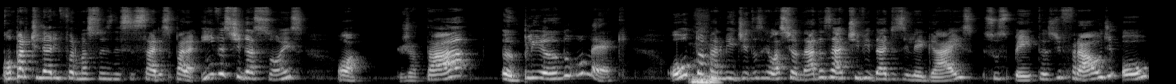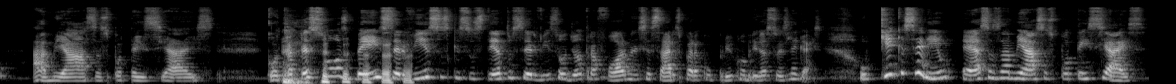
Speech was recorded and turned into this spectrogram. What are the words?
Compartilhar informações necessárias para investigações, ó, já está ampliando o leque. Ou tomar medidas relacionadas a atividades ilegais, suspeitas de fraude ou ameaças potenciais contra pessoas, bens, serviços que sustentam o serviço ou de outra forma necessários para cumprir com obrigações legais. O que, que seriam essas ameaças potenciais?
